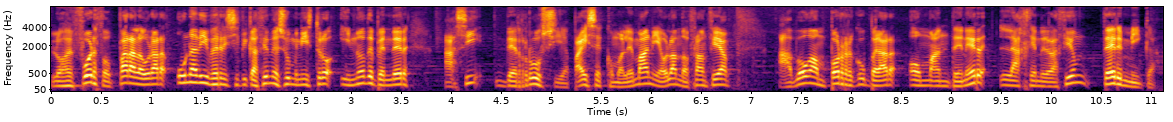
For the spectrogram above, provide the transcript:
los esfuerzos para lograr una diversificación de suministro y no depender así de Rusia. Países como Alemania, Holanda o Francia abogan por recuperar o mantener la generación térmica.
